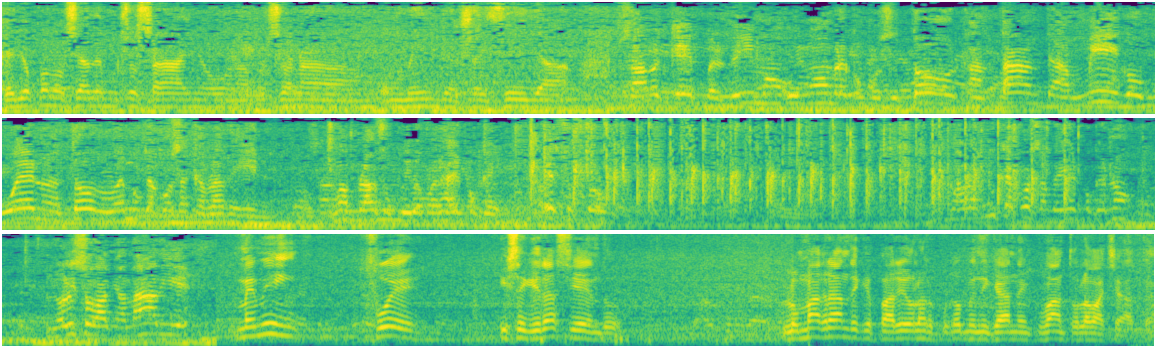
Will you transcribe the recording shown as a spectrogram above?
que yo conocía de muchos años, una persona humilde, sencilla. ¿Sabe que Perdimos un hombre compositor, cantante, amigo, bueno de todo. Hay muchas cosas que hablar de él. Un aplauso pido para él porque eso es todo. Habla muchas cosas de él porque no, no le hizo daño a nadie. Memín fue y seguirá siendo lo más grande que parió la República Dominicana en cuanto a la bachata.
